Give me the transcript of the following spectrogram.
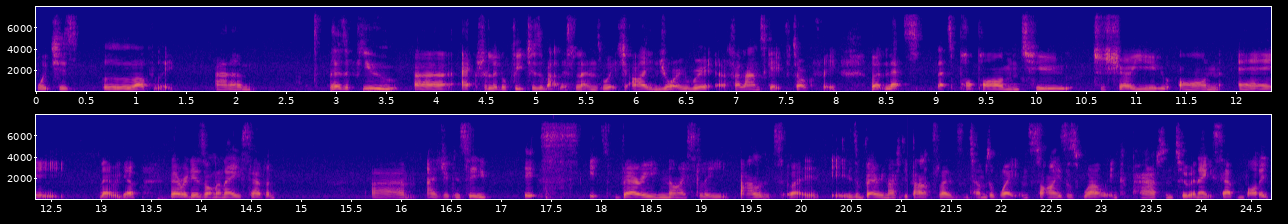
which is lovely. Um, there's a few uh, extra little features about this lens which I enjoy re- for landscape photography. But let's let's pop on to to show you on a there we go. There it is on an A7. Um, as you can see, it's it's very nicely balanced. Uh, it is a very nicely balanced lens in terms of weight and size as well in comparison to an A7 body.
